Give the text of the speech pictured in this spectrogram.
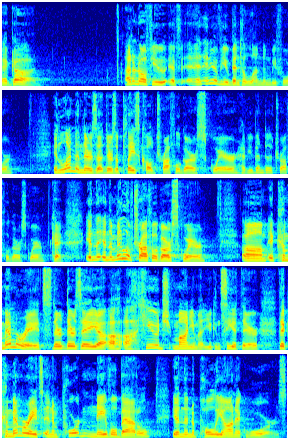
at God. I don't know if you, if any of you have been to London before? In London, there's a, there's a place called Trafalgar Square. Have you been to Trafalgar Square? Okay. In the, in the middle of Trafalgar Square, um, it commemorates, there, there's a, a, a, huge monument, you can see it there, that commemorates an important naval battle in the Napoleonic Wars.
